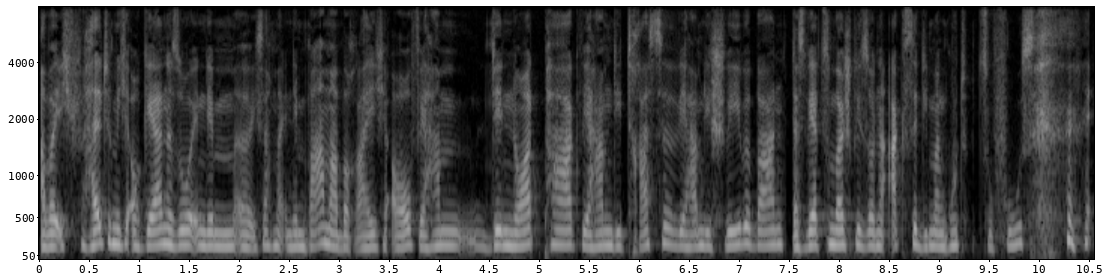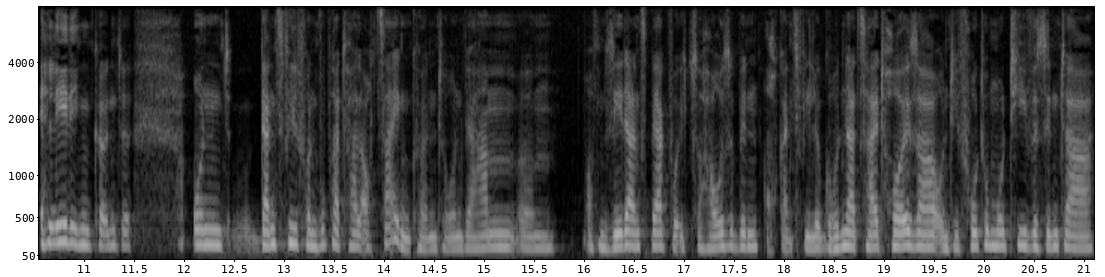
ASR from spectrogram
Aber ich halte mich auch gerne so in dem, äh, ich sag mal, in dem Barmer Bereich auf. Wir haben den Nordpark, wir haben die Trasse, wir haben die Schwebebahn. Das wäre zum Beispiel so eine Achse, die man gut zu Fuß erledigen könnte und ganz viel von Wuppertal auch zeigen könnte. Und wir haben ähm, auf dem Sedansberg, wo ich zu Hause bin, auch ganz viele Gründerzeithäuser und die Fotomotive sind da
